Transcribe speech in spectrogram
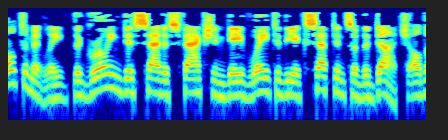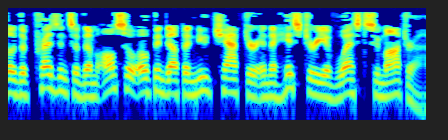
Ultimately, the growing dissatisfaction gave way to the acceptance of the Dutch although the presence of them also opened up a new chapter in the history of West Sumatra.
